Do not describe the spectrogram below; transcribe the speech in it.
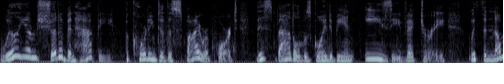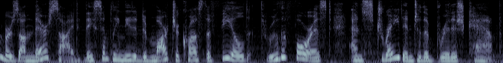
William should have been happy. According to the spy report, this battle was going to be an easy victory. With the numbers on their side, they simply needed to march across the field, through the forest, and straight into the British camp.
